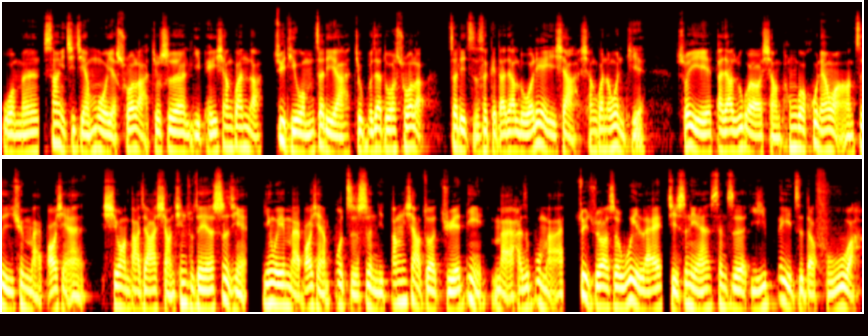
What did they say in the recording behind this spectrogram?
我们上一期节目也说了，就是理赔相关的，具体我们这里啊就不再多说了，这里只是给大家罗列一下相关的问题。所以大家如果想通过互联网自己去买保险，希望大家想清楚这些事情。因为买保险不只是你当下做决定买还是不买，最主要是未来几十年甚至一辈子的服务啊。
